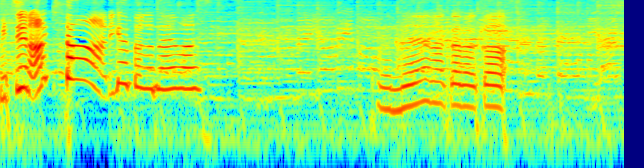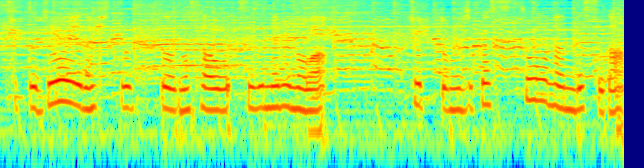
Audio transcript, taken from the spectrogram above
みちる、あ、来たありがとうございます。これね、なかなか、ちょっと上位の人との差を縮めるのは、ちょっと難しそうなんですが。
